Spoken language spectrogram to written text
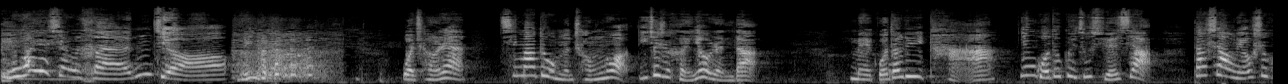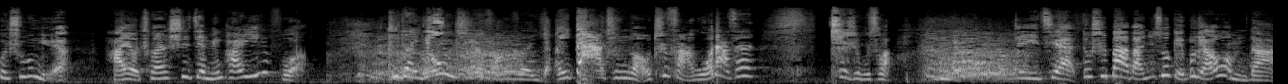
对，我也想了很久。我承认，亲妈对我们的承诺的确是很诱人的。美国的绿卡，英国的贵族学校，当上流社会淑女，还有穿世界名牌衣服。住在游泳池的房子，养一大群狗，吃法国大餐，确实不错。这一切都是爸爸你所给不了我们的。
